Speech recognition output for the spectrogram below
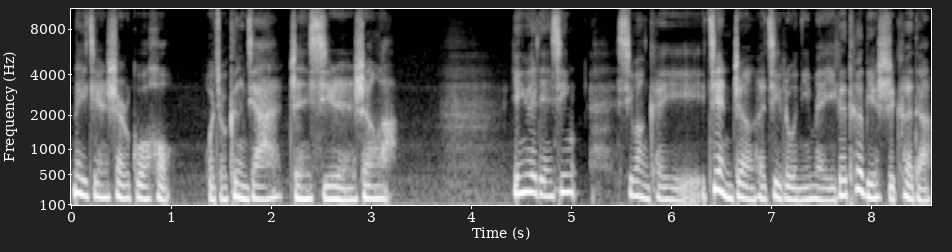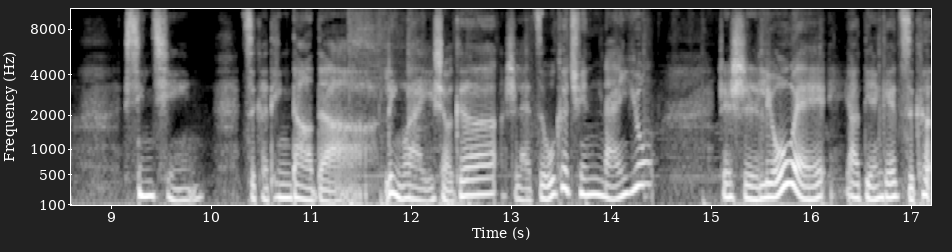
那件事儿过后，我就更加珍惜人生了。音乐点心，希望可以见证和记录你每一个特别时刻的。心情，此刻听到的另外一首歌是来自吴克群《南拥》，这是刘伟要点给此刻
